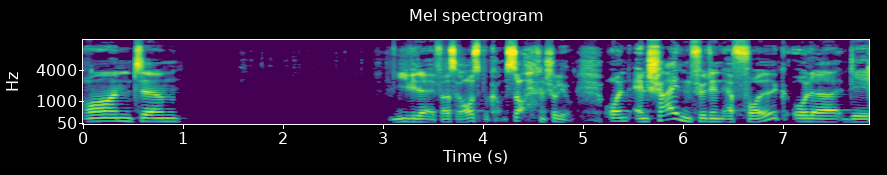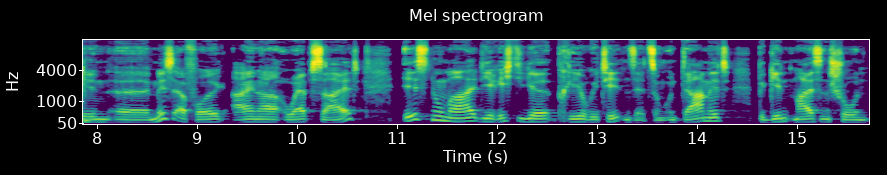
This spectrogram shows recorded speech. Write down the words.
Und ähm, nie wieder etwas rausbekommst. So, Entschuldigung. Und entscheidend für den Erfolg oder den äh, Misserfolg einer Website ist nun mal die richtige Prioritätensetzung. Und damit beginnt meistens schon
